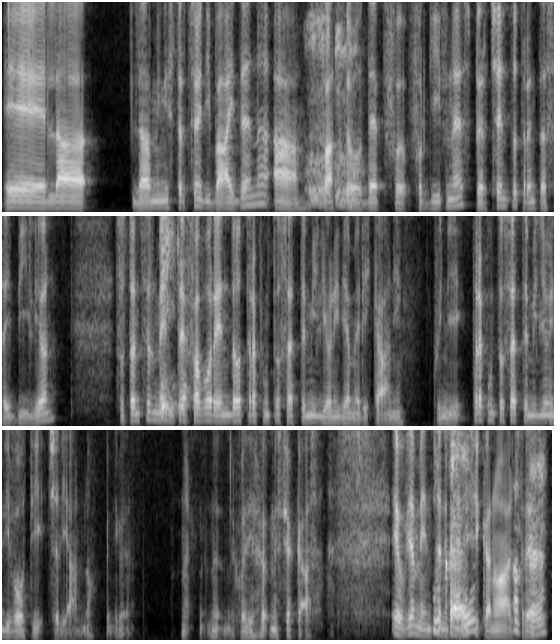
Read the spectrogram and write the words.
E la, l'amministrazione di Biden ha fatto debt for forgiveness per 136 billion, sostanzialmente favorendo 3.7 milioni di americani. Quindi 3.7 milioni di voti ce li hanno, quindi come dire, messi a casa. E ovviamente okay. ne pianificano altre. Okay.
